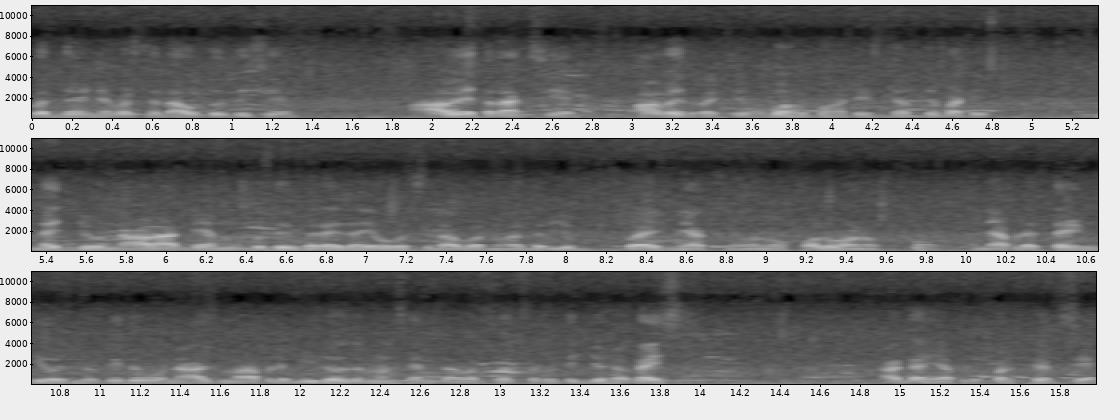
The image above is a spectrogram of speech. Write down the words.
બધાને વરસાદ આવતો થશે આવે તો રાખશે, આવે તો રાખશે. બહ બહાટે ધબધબાટે નદીઓ નાળા, ડેમ બધું ભરાઈ જાય. એવો વરસાદ આવવાનો દરિયો ભાઈ નેક્સ્ટ લેવલનો ખોલવાનો. અને આપણે ત્રણ દિવસનું કીધું અને આજમાં આપણે બીજો જમણ છે ને ત્યાં વરસાદ શરૂ થઈ ગયો છે ગાઈસ આગાહી આપણી પરફેક્ટ છે.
